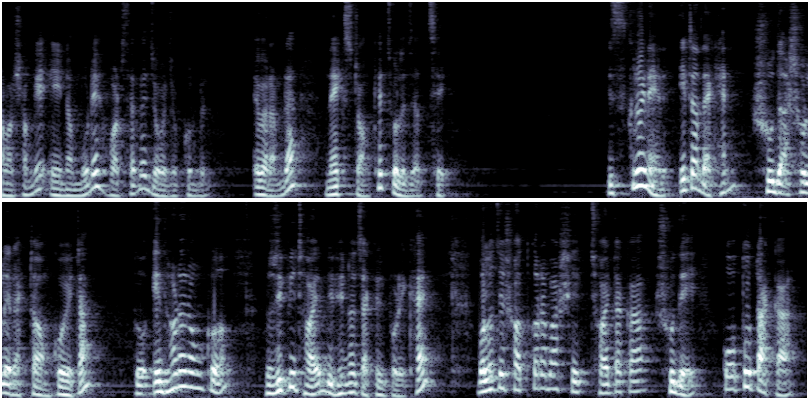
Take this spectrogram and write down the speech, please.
আমার সঙ্গে এই নম্বরে হোয়াটসঅ্যাপে যোগাযোগ করবেন। এবার আমরা নেক্সট অঙ্কে চলে যাচ্ছি। স্ক্রিনের এটা দেখেন সুদ আসলের একটা অঙ্ক এটা। তো এ ধরনের অঙ্ক রিপিট হয় বিভিন্ন চাকরির পরীক্ষায়। বলা হচ্ছে শতকরা বার্ষিক ছয় টাকা সুদে কত টাকা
